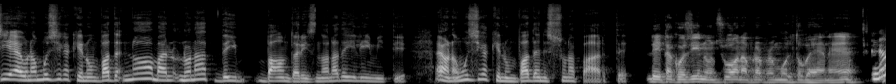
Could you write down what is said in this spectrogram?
Sì, è una musica che non va da no, ma non ha dei boundaries, non ha dei limiti. È una musica che non va da nessuna parte. Detta così non suona proprio molto bene, eh. No,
